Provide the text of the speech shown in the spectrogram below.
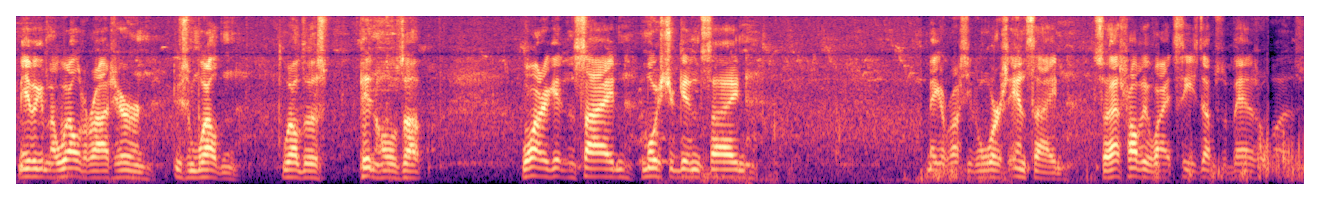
Maybe get my welder out here and do some welding. Weld those pinholes up. Water get inside, moisture get inside. Make it rust even worse inside. So that's probably why it seized up so bad as it was.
